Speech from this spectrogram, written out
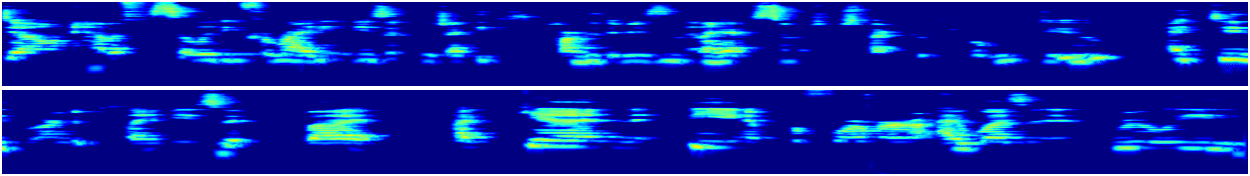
don't have a facility for writing music, which I think is part of the reason that I have so much respect for people who do. I did learn to play music, but again, being a performer, I wasn't really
